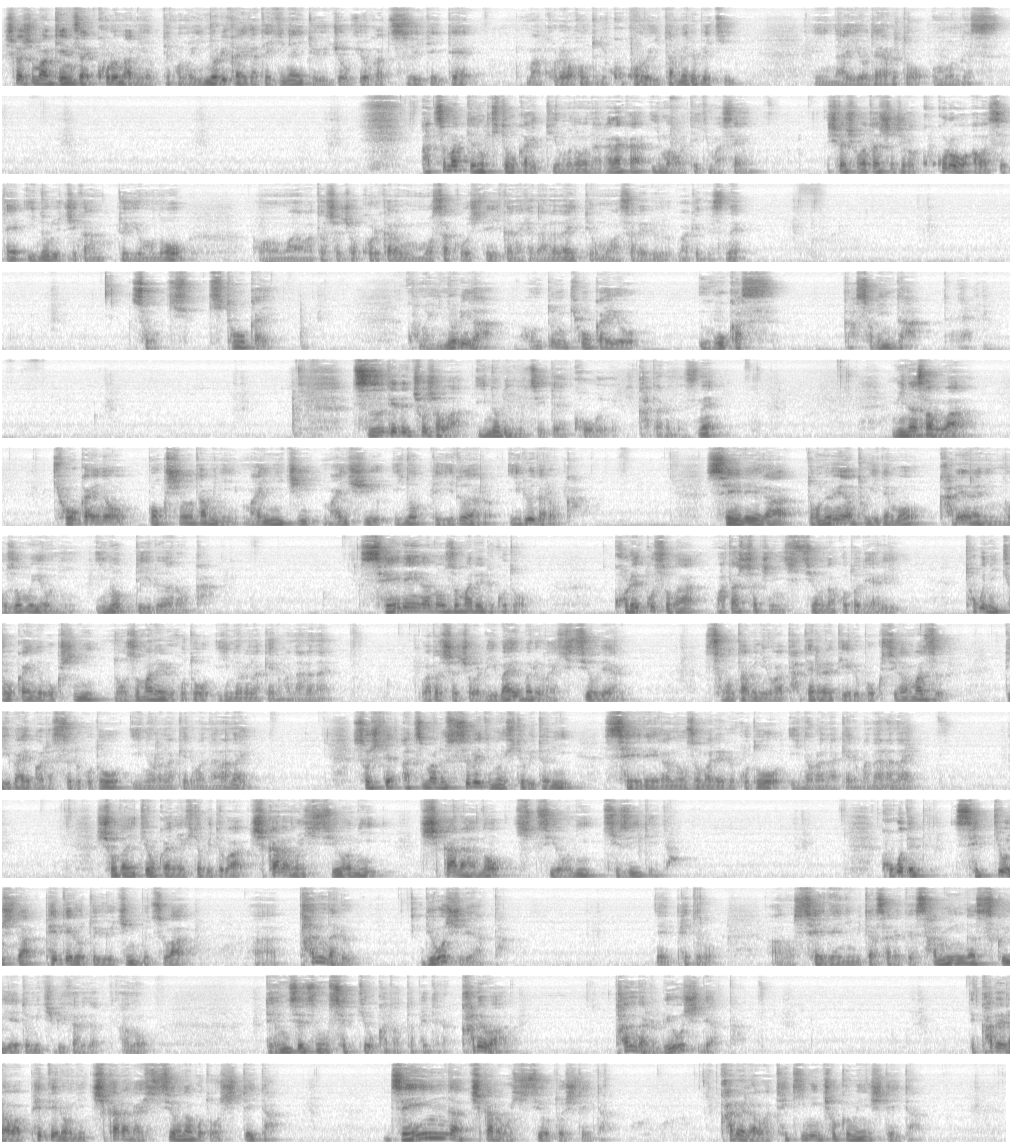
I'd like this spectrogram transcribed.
しかしまあ現在コロナによってこの祈り会ができないという状況が続いていて、まあ、これは本当に心を痛めるべき内容であると思うんです集まっての祈祷会というものはなかなか今はできません。しかし私たちが心を合わせて祈る時間というものを、まあ、私たちはこれからも模索をしていかなきゃならないと思わされるわけですね。そう祈祷会。この祈りが本当に教会を動かすガソリンだってね。続けて著者は祈りについてこう語るんですね。皆さんは教会の牧師のために毎日毎週祈っているだろいるだろうか。精霊がどのような時でも彼らに望むように祈っているだろうか。精霊が望まれることこれこそが私たちに必要なことであり特に教会の牧師に望まれることを祈らなければならない。私たちはリバイバルが必要である。そのためには立てられている牧師がまずリバイバルすることを祈らなければならない。そして集まる全ての人々に精霊が望まれることを祈らなければならない。初代教会の人々は力の必要に力の必要に気づいていた。ここで説教したペテロという人物は単なる漁師であった、ペテロあの精霊に満たされて3人が救いへと導かれた。あの伝説の説教を語ったペテロ。彼は単なる漁師であった。で彼らはペテロに力が必要なことを知っていた。全員が力を必要としていた。彼らは敵に直面していた。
